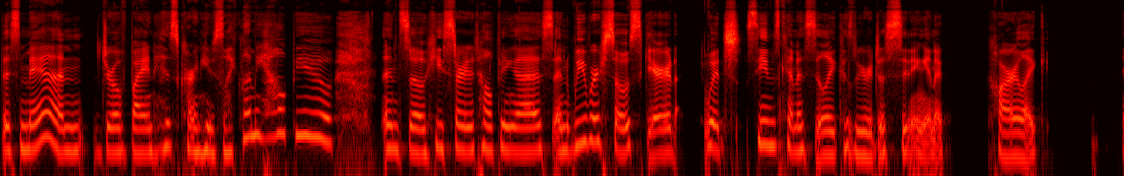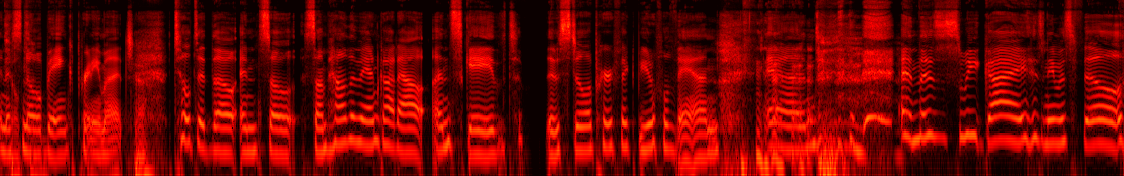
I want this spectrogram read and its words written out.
this man drove by in his car and he was like, let me help you. And so he started helping us. And we were so scared, which seems kind of silly because we were just sitting in a car, like in a Tilted. snowbank, pretty much. Yeah. Tilted though. And so somehow the van got out unscathed. It was still a perfect, beautiful van. And and this sweet guy, his name is Phil.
